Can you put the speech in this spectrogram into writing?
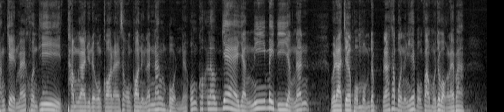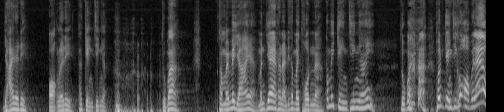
สังเกตไหมคนที่ทำงานอยู่ในองค์กรอะไรสักองค์กรหนึ่งแล้วนั่งบ่นเนี่ยองค์กรเราแย่อย่างนี้ไม่ดีอย่างนั้น เวลาเจอผมผมจะนะถ้าบ่นอย่างนี้ให้ผมฟังผมจะบอกอะไรป่ะย้ายเลยดิออกเลยดิถ้าเก่งจริงอะถูกป่ะทำไมไม่ย้ายอะมันแย่ขนาดนี้ทำไมทนน่ะก็ไม่เก่งจริงไง ถูกป่ะคนเก่งจริงเขาออกไปแล้ว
